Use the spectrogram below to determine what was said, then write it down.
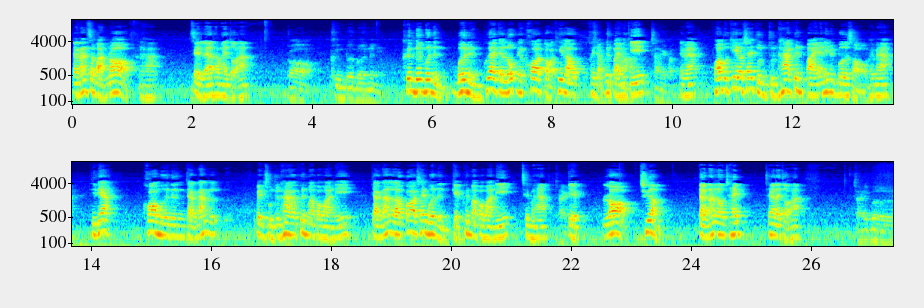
จากนั้นสะบัดรอบนะฮะ เสร็จแล้วทำไงต่อฮะ ก็ขึ้นด้วยเบอร์หนึ่งขึ้นด้วยเบอร์หนึ่งเบอร์หนึ่งเพื่อจะลบในข้อต่อที่เราขยับขึ้นไปเมื่อกี้ ใช่ครับ ใช่ไหมเพราะเมื่อกี้เราใช้จุดจุดห้าขึ้นไป อันนี้เป็นเบอร์สองใช่ไหมฮะ ทีเนี้ยข้อมือหนึ่งจากนั้นเป็น 0.5 ก็ขึ้นมาประมาณนี้ จากนั้นเราก็ใช้เบอร์หนึ่งเก็บขึ้นมาประมาณนี้ใช่ไหมฮะใช่ เก็บรอบเชื่อม จากนั้นเราใช้ใช้อะไรต่อฮะใช้เบอร์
